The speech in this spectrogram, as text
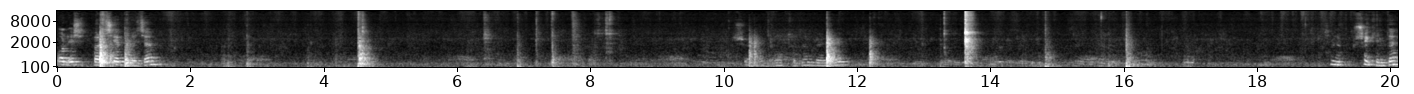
10 eşit parçaya böleceğim. Ortadan böleyim. Şimdi bu şekilde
